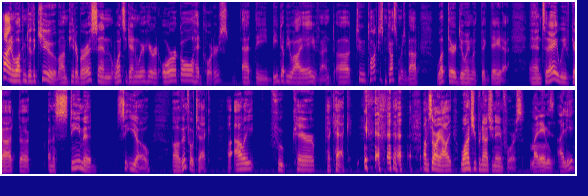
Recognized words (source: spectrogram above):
Hi, and welcome to theCUBE. I'm Peter Burris, and once again, we're here at Oracle headquarters at the BIWA event uh, to talk to some customers about what they're doing with big data. And today we've got uh, an esteemed CEO of Infotech, uh, Ali Fouker Pekek. I'm sorry, Ali. Why don't you pronounce your name for us? My name is Ali.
